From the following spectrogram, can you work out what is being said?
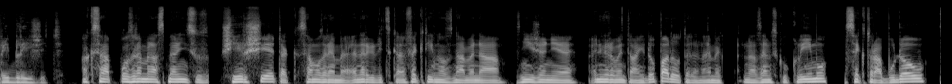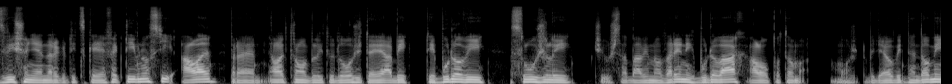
priblížiť. Ak sa pozrieme na smernicu širšie, tak samozrejme energetická efektívnosť znamená zníženie environmentálnych dopadov, teda najmä na zemskú klímu, sektora budov, zvýšenie energetickej efektívnosti, ale pre elektromobilitu dôležité je, aby tie budovy slúžili či už sa bavíme o verejných budovách, alebo potom môže to byť aj obytné domy,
